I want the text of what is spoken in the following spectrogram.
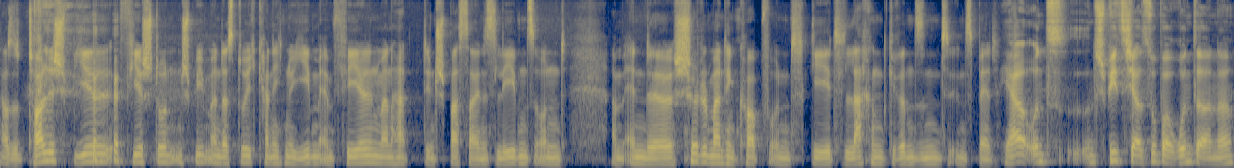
Also tolles Spiel, vier Stunden spielt man das durch, kann ich nur jedem empfehlen. Man hat den Spaß seines Lebens und am Ende schüttelt man den Kopf und geht lachend, grinsend ins Bett. Ja, und, und spielt sich ja super runter, ne?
